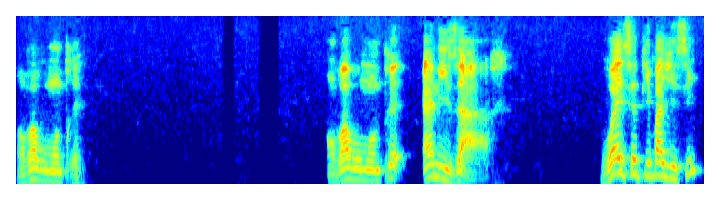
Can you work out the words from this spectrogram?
on va vous montrer. On va vous montrer un Isar. Vous voyez cette image ici?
